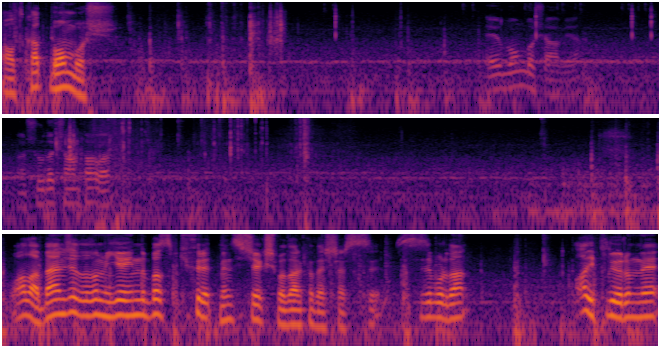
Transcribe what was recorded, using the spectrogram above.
Alt kat bomboş. Ev bomboş abi ya. Ha, şurada çanta var. Valla bence de adamın yayını basıp küfür etmeniz hiç yakışmadı arkadaşlar size. Sizi buradan ayıplıyorum ve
